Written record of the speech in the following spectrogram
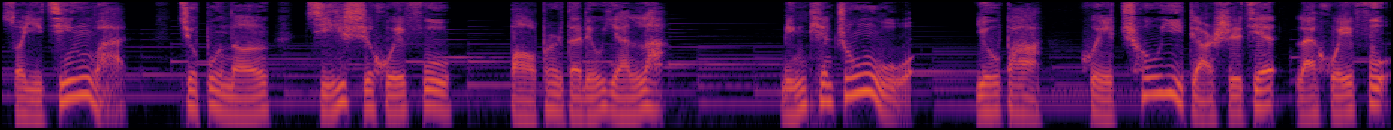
所以今晚就不能及时回复宝贝儿的留言了。明天中午，优爸会抽一点时间来回复。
